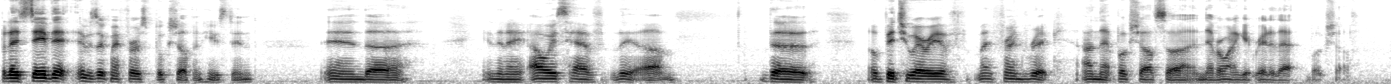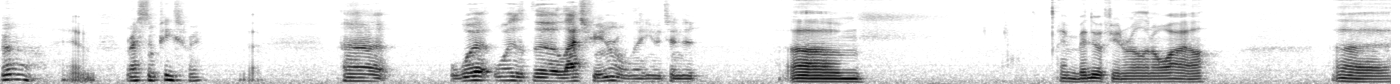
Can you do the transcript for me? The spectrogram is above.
but I saved it. It was like my first bookshelf in Houston, and uh, and then I always have the um, the obituary of my friend Rick on that bookshelf, so I never want to get rid of that bookshelf. Oh, And rest in peace, Frank. Uh, what was the last funeral that you attended? Um, I haven't been to a funeral in a while. Uh,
